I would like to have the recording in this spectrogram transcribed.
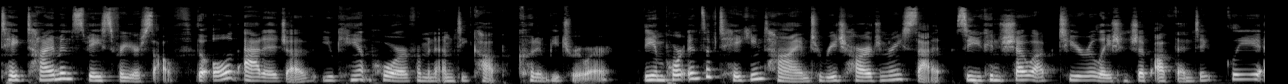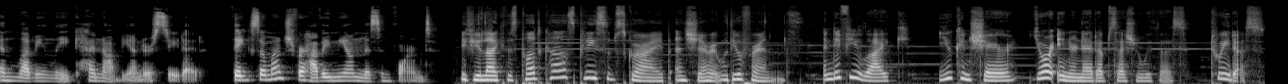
take time and space for yourself. The old adage of you can't pour from an empty cup couldn't be truer. The importance of taking time to recharge and reset so you can show up to your relationship authentically and lovingly cannot be understated. Thanks so much for having me on Misinformed. If you like this podcast, please subscribe and share it with your friends. And if you like, you can share your internet obsession with us. Tweet us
